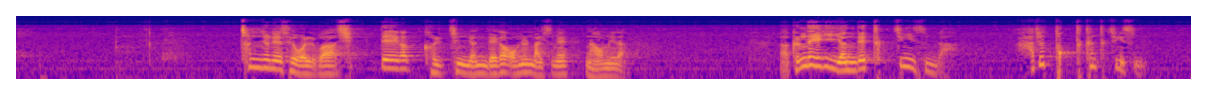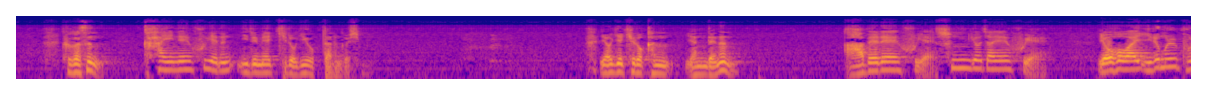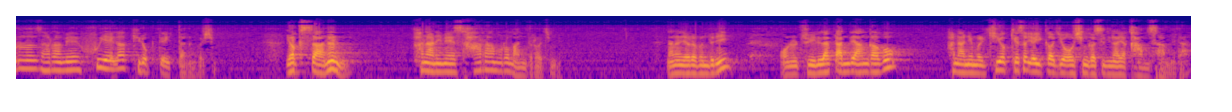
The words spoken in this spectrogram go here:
천년의 세월과 10대가 걸친 연대가 오늘 말씀에 나옵니다. 아, 그런데 여기 연대 특징이 있습니다. 아주 독특한 특징이 있습니다. 그것은 카인의 후에는 이름의 기록이 없다는 것입니다. 여기에 기록한 연대는 아벨의 후에, 순교자의 후에, 여호와의 이름을 부르는 사람의 후예가 기록되어 있다는 것입니다. 역사는 하나님의 사람으로 만들어집니다. 나는 여러분들이 오늘 주일날 딴 데 안 가고 하나님을 기억해서 여기까지 오신 것을 인하여 감사합니다.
